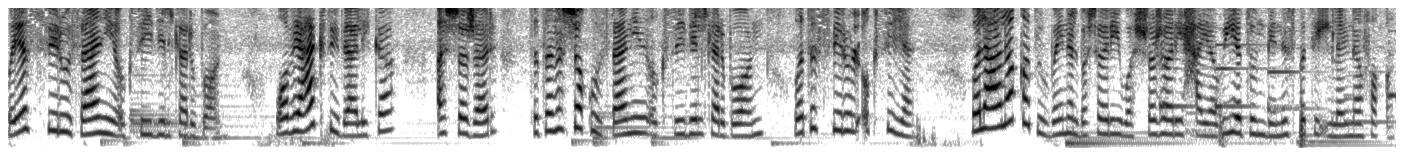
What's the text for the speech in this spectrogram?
ويسفر ثاني أكسيد الكربون وبعكس ذلك الشجر تتنشق ثاني أكسيد الكربون وتسفر الأكسجين. والعلاقة بين البشر والشجر حيوية بالنسبة إلينا فقط،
